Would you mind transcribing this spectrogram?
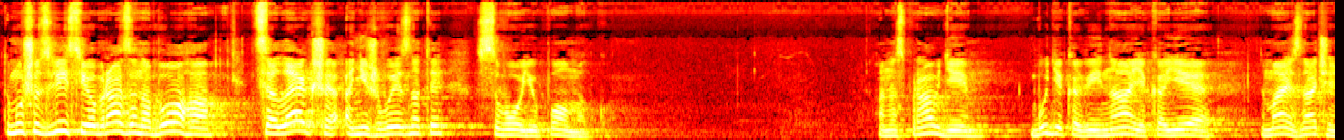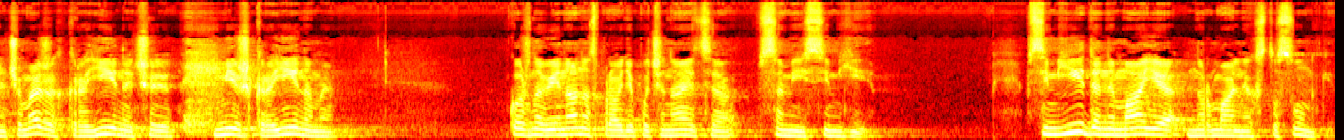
Тому що злість і образа на Бога це легше, аніж визнати свою помилку. А насправді будь-яка війна, яка є, не має значення, чи в межах країни, чи між країнами, кожна війна насправді починається в самій сім'ї. В сім'ї, де немає нормальних стосунків,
